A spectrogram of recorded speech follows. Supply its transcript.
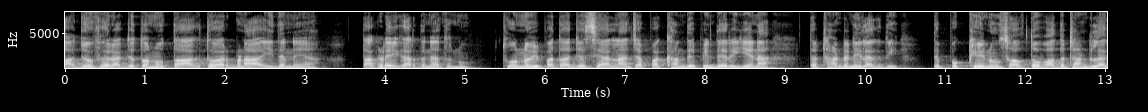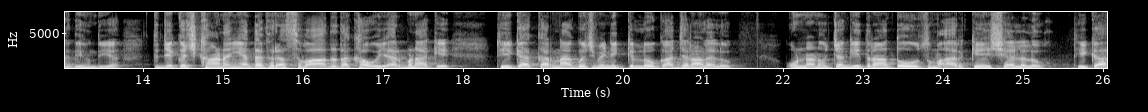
ਆਜੋ ਫਿਰ ਅੱਜ ਤੁਹਾਨੂੰ ਤਾਕਤਵਰ ਬਣਾ ਹੀ ਦਿੰਨੇ ਆ। ਤਕੜੇ ਹੀ ਕਰ ਦਿੰਨੇ ਆ ਤੁਹਾਨੂੰ। ਤੁਹਾਨੂੰ ਵੀ ਪਤਾ ਜੇ ਸਿਆਲਾਂ 'ਚ ਆਪਾਂ ਖਾਂਦੇ ਪੀਂਦੇ ਰਹੀਏ ਨਾ, ਤਾਂ ਠੰਡ ਨਹੀਂ ਲੱਗਦੀ ਤੇ ਭੁੱਖੇ ਨੂੰ ਸਭ ਤੋਂ ਵੱਧ ਠੰਡ ਲੱਗਦੀ ਹੁੰਦੀ ਆ। ਤੇ ਜੇ ਕੁਝ ਖਾਣਾ ਹੀ ਆ ਤਾਂ ਫਿਰ ਆ ਸਵਾਦ ਤਾਂ ਖਾਓ ਯਾਰ ਬਣਾ ਕੇ। ਠੀਕ ਆ, ਕਰਨਾ ਕੁਝ ਵੀ ਨਹੀਂ, ਕਿਲੋ ਗਾਜਰਾਂ ਲੈ ਲਓ। ਉਹਨਾਂ ਨੂੰ ਚੰਗੀ ਤਰ੍ਹਾਂ ਧੋ ਸਮਾਰ ਕੇ ਛਿੱਲ ਲਓ। ਠੀਕ ਆ?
